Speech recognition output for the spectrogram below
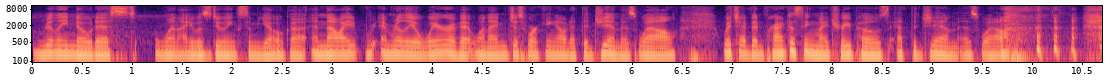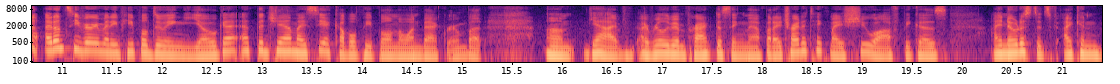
really noticed when I was doing some yoga, and now I am really aware of it when I'm just working out at the gym as well, which I've been practicing my tree pose at the gym as well. I don't see very many people doing yoga at the gym. I see a couple people in the one back room, but um, yeah, I've, I've really been practicing that, but I try to take my shoe off because I noticed it's, I can,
